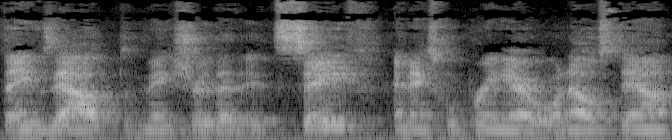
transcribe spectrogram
things out to make sure that it's safe, and X will bring everyone else down.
